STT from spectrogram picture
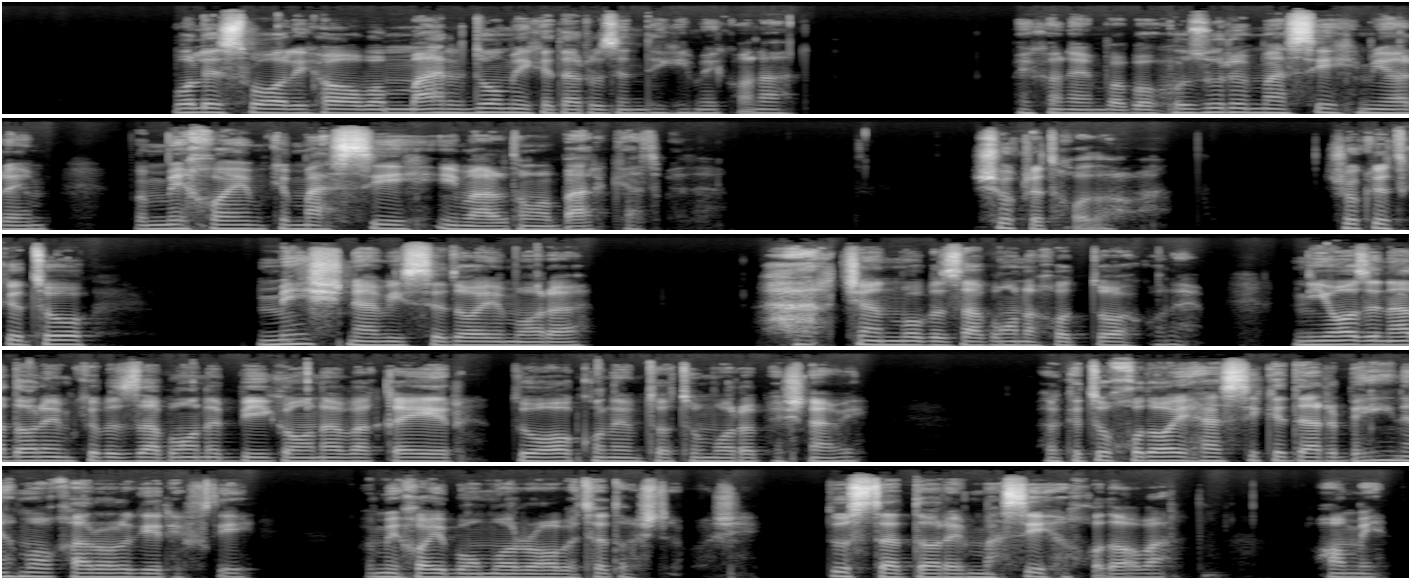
ولسوالی ها و مردمی که در رو زندگی می‌کنن می‌کنیم و با حضور مسیح میاریم و می‌خواهیم که مسیح این مردم برکت بده. شکرت خداوند. شکرت که تو میشنوی صدای ما را. هرچند ما به زبان خود دعا کنیم. نیاز نداریم که به زبان بیگانه و غیر دعا کنیم تا تو ما را بشنوی. بلکه تو خدایی هستی که در بین ما قرار گرفتی و می‌خوای با ما رابطه داشته باشی. دوستت داره مسیح خداوند. آمین.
